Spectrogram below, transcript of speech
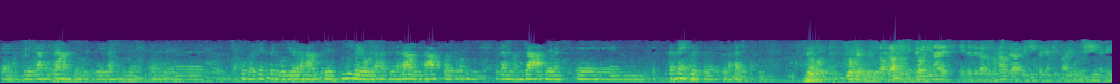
eh, queste grandi pranzi, queste grandi... Eh, appunto le feste che vuol dire le vacanze estive o le vacanze di Natale, di Pasqua, insomma quindi le grandi mangiate. E, e per me questo è la festa. Sì. No, tra l'altro Viola Di Mare è interpretato da un'altra regista che ha a che fare con Sicilia, che è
